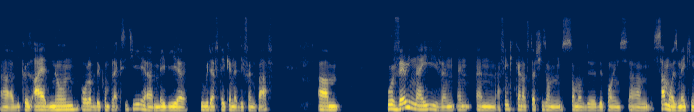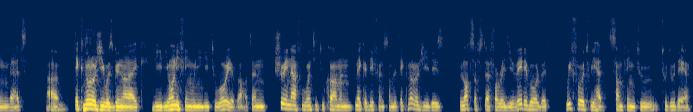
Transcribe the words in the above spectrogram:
uh, because I had known all of the complexity. Uh, maybe uh, we would have taken a different path. Um, we're very naive and and and I think it kind of touches on some of the the points um, Sam was making that uh, technology was gonna like be the only thing we needed to worry about. And sure enough, we wanted to come and make a difference on the technology. There's lots of stuff already available, but we thought we had something to to do there,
